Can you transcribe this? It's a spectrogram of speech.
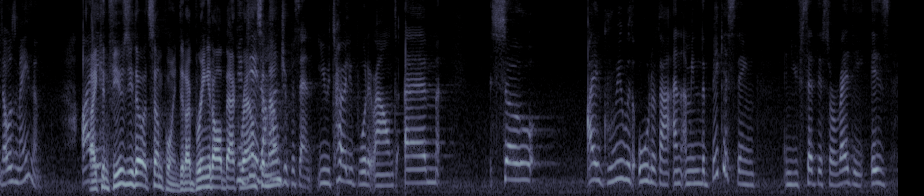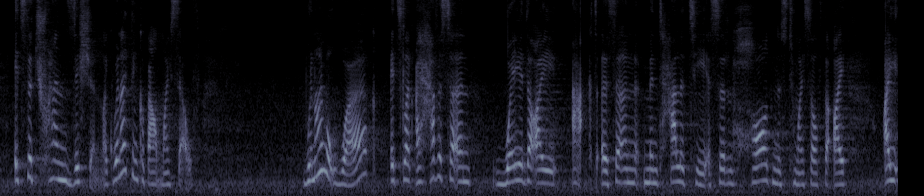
That was amazing. I, I confused you though at some point. Did I bring it all back you around did, somehow? 100%. You totally brought it around. Um, so I agree with all of that. And I mean, the biggest thing, and you've said this already, is it's the transition. Like when I think about myself, when I'm at work, it's like I have a certain way that I act, a certain mentality, a certain hardness to myself that I I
